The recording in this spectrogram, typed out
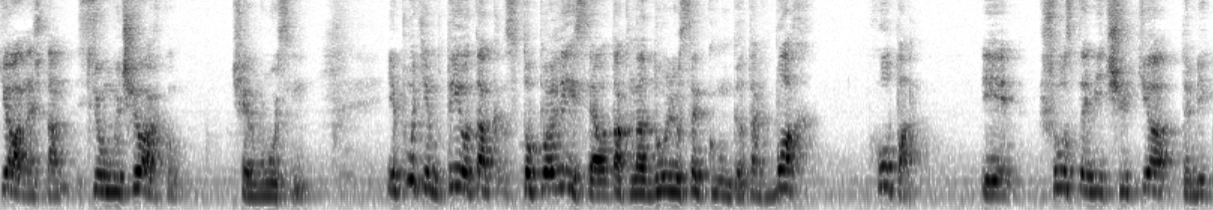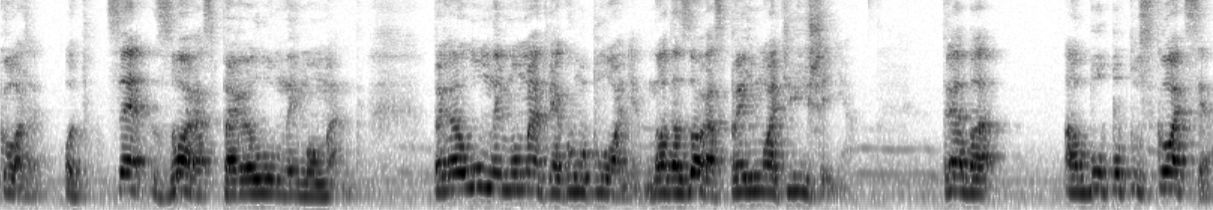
тянеш там сьому чарку чи восьму, і потім ти отак стопоришся отак на долю секунди, отак бах, хопа. І шосте відчуття тобі каже: от це зараз переломний момент. Переломний момент в якому плані? Треба зараз приймати рішення. Треба або попускатися,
